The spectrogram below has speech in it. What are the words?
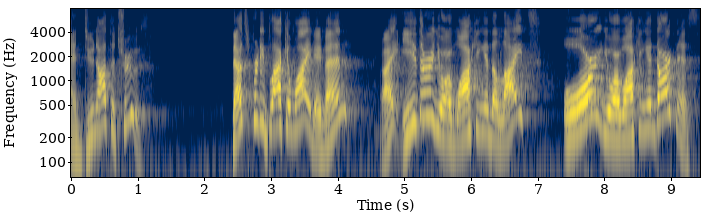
and do not the truth. That's pretty black and white, amen? Right? Either you are walking in the light or you are walking in darkness.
